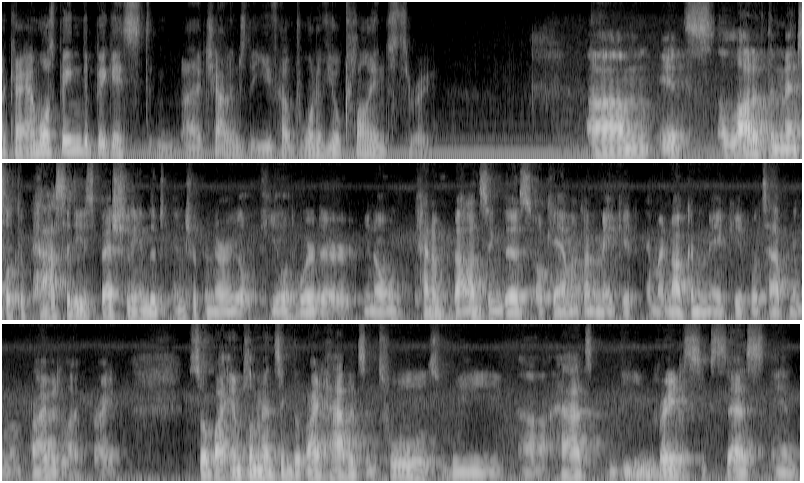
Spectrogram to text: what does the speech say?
Okay, and what's been the biggest uh, challenge that you've helped one of your clients through? Um, it's a lot of the mental capacity, especially in the entrepreneurial field, where they're you know kind of balancing this. Okay, am I going to make it? Am I not going to make it? What's happening in my private life, right? So by implementing the right habits and tools, we uh, had the greatest success in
